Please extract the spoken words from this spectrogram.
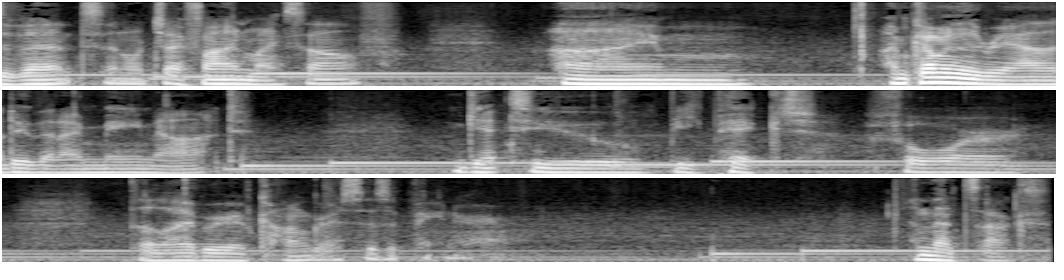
these events in which I find myself, I'm I'm coming to the reality that I may not get to be picked for the Library of Congress as a painter. And that sucks.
